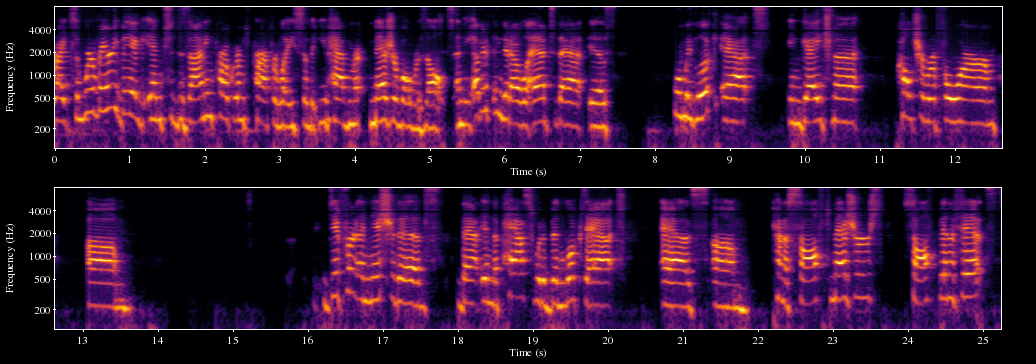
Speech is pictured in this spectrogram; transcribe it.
right so we're very big into designing programs properly so that you have me- measurable results and the other thing that i will add to that is when we look at engagement culture reform um, different initiatives that in the past would have been looked at as um, kind of soft measures, soft benefits.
